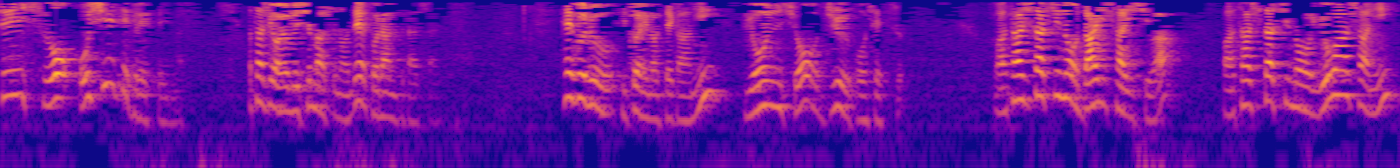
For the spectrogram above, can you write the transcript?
性質を教えてくれています。私がお読みしますのでご覧ください。ヘブル人への手紙4章15節私たちの大祭司は私たちの弱さに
